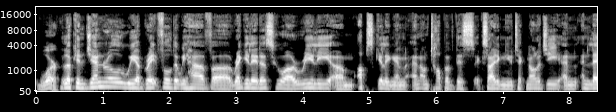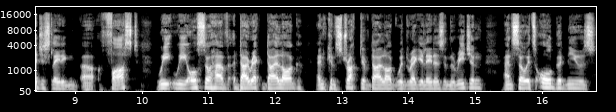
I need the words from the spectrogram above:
work? Look, in general, we are grateful that we have uh, regulators who are really um, upskilling and, and on top of this exciting new technology and, and legislating uh, fast. We, we also have a direct dialogue and constructive dialogue with regulators in the region. And so it's all good news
